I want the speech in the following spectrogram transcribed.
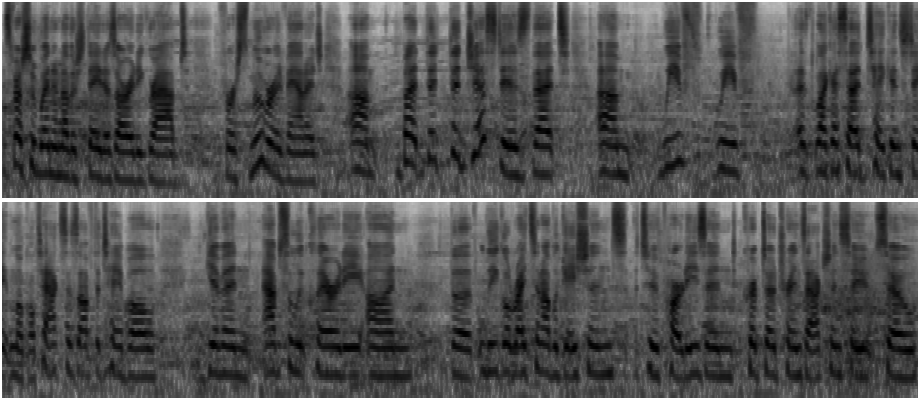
especially when another state has already grabbed first mover advantage. Um, but the, the gist is that um, we've, we've uh, like I said, taken state and local taxes off the table, given absolute clarity on the legal rights and obligations to parties in crypto transactions. So, you, so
